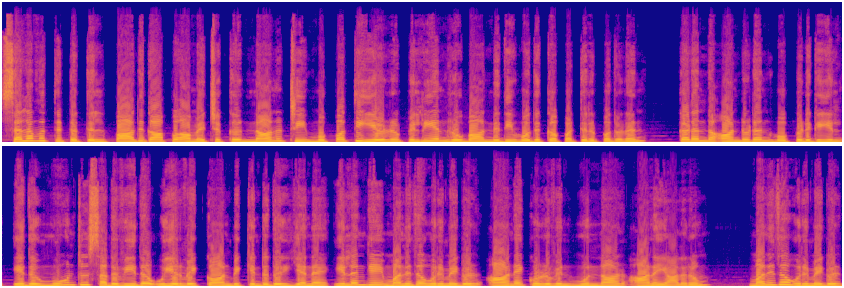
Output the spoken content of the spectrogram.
செலவு திட்டத்தில் பாதுகாப்பு அமைச்சுக்கு நானூற்றி முப்பத்தி ஏழு பில்லியன் ரூபாய் நிதி ஒதுக்கப்பட்டிருப்பதுடன் கடந்த ஆண்டுடன் ஒப்பிடுகையில் இது மூன்று சதவீத உயர்வை காண்பிக்கின்றது என இலங்கை மனித உரிமைகள் ஆணைக்குழுவின் முன்னாள் ஆணையாளரும் மனித உரிமைகள்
